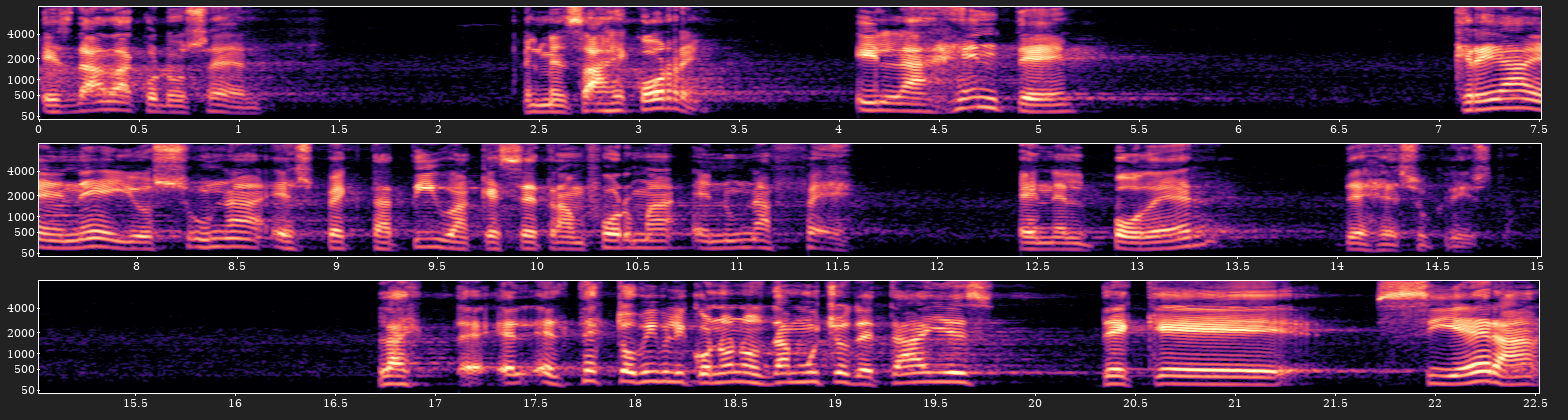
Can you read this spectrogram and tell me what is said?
es dada a conocer, el mensaje corre y la gente crea en ellos una expectativa que se transforma en una fe en el poder de Jesucristo. el, el, texto bíblico no nos da muchos detalles de que si era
